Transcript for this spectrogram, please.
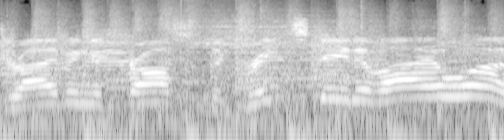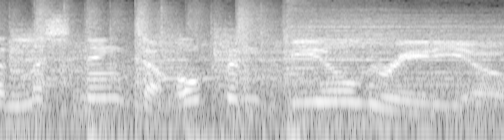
driving across the great state of Iowa and listening to Open Field Radio.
